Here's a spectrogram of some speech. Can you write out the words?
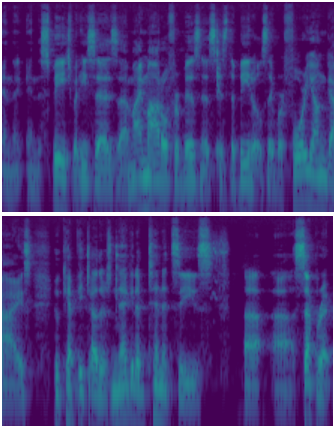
in the in the speech, but he says, uh, "My model for business is the Beatles. They were four young guys who kept each other's negative tendencies uh, uh, separate."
